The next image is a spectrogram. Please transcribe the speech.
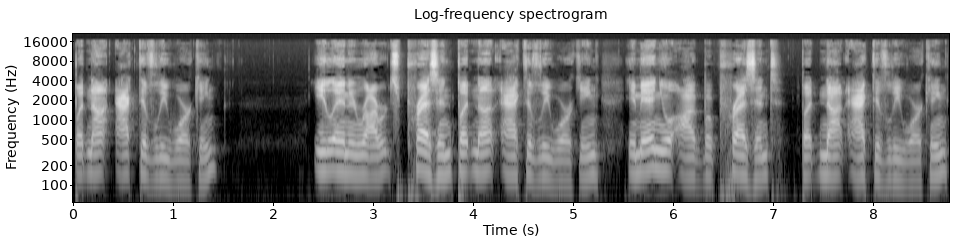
but not actively working. Elandon Roberts, present but not actively working. Emmanuel Ogbah, present but not actively working.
